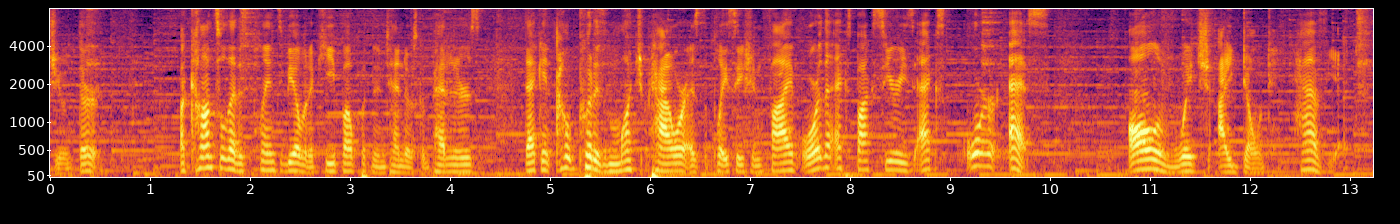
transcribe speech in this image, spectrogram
June 3rd. A console that is planned to be able to keep up with Nintendo's competitors, that can output as much power as the PlayStation 5 or the Xbox Series X or S, all of which I don't have yet.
